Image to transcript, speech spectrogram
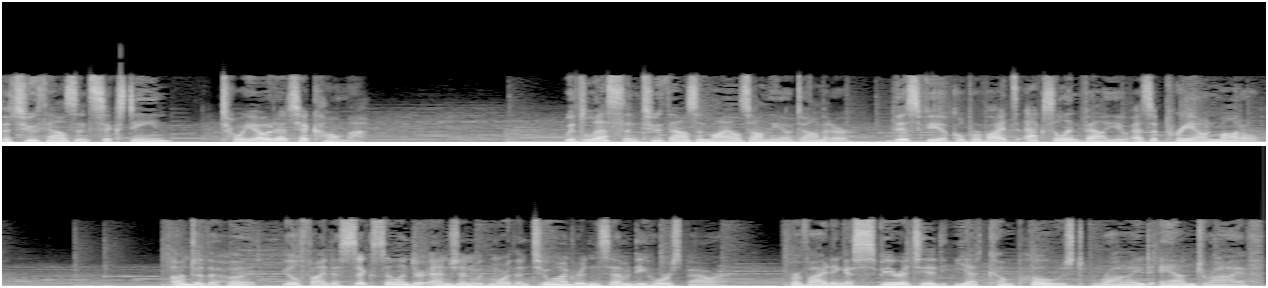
the 2016 Toyota Tacoma. With less than 2,000 miles on the odometer, this vehicle provides excellent value as a pre-owned model. Under the hood, you'll find a six-cylinder engine with more than 270 horsepower, providing a spirited yet composed ride and drive.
